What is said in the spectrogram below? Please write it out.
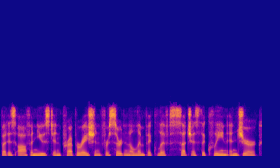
but is often used in preparation for certain Olympic lifts such as the clean and jerk.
